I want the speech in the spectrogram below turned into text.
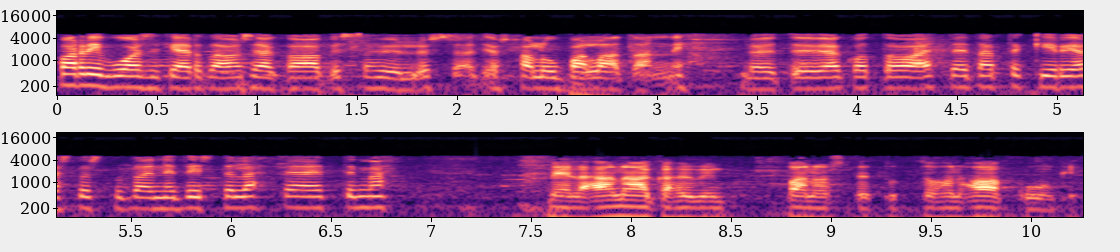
pari vuosikertaa on siellä kaapissa hyllyssä, että jos haluaa palata, niin löytyy vielä kotoa, ettei tarvitse kirjastosta tai netistä lähteä etsimään. Meillähän on aika hyvin panostettu tuohon hakuunkin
